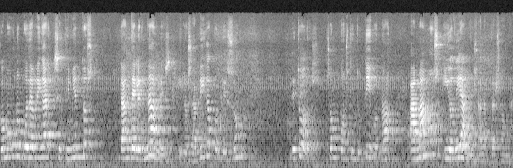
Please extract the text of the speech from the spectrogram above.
¿Cómo uno puede abrigar sentimientos tan deleznables? Y los abriga porque son de todos, son constitutivos, ¿no? Amamos y odiamos a las personas.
